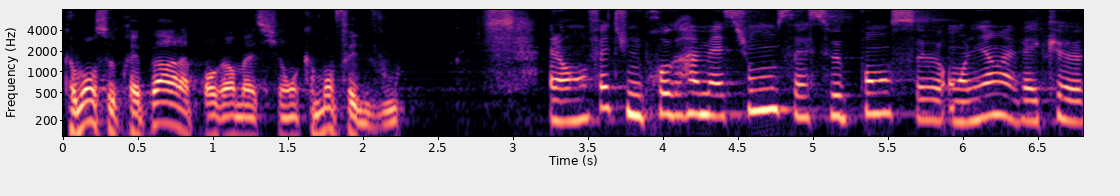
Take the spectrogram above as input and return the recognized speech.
Comment se prépare la programmation? Comment faites-vous? Alors en fait, une programmation, ça se pense euh, en lien avec euh,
